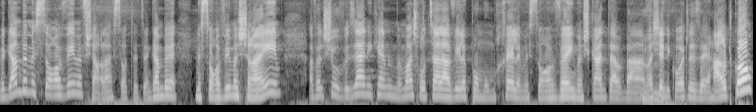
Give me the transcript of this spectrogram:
וגם במסורבים אפשר לעשות את זה, גם במסורבים אשראיים, אבל שוב, וזה אני כן ממש רוצה להביא לפה מומחה למסורבי משכנתה, מה שאני קוראת לזה הארדקור,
